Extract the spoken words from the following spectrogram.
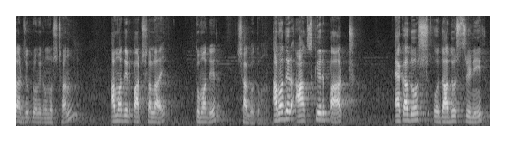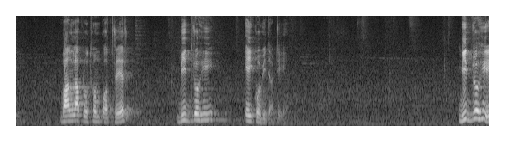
কার্যক্রমের অনুষ্ঠান আমাদের পাঠশালায় তোমাদের স্বাগতম। আমাদের আজকের পাঠ একাদশ ও দ্বাদশ শ্রেণির বাংলা প্রথম পত্রের বিদ্রোহী এই কবিতাটি। বিদ্রোহী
